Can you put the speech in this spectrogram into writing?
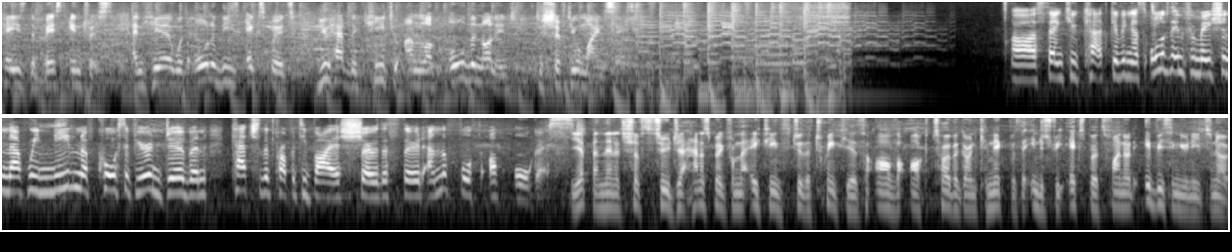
pays the best interest. And here, with all of these experts, you have the key to unlock all the knowledge to shift your mindset. Uh, thank you, Kat, giving us all of the information that we need. And of course, if you're in Durban, catch the Property Buyers Show the 3rd and the 4th of August. Yep, and then it shifts to Johannesburg from the 18th to the 20th of October. Go and connect with the industry experts, find out everything you need to know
